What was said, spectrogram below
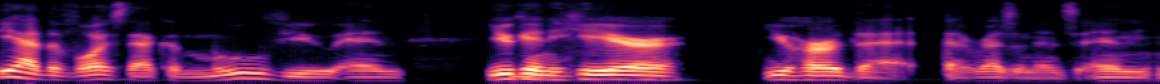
he had the voice that could move you, and you can hear, you heard that, that resonance. And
